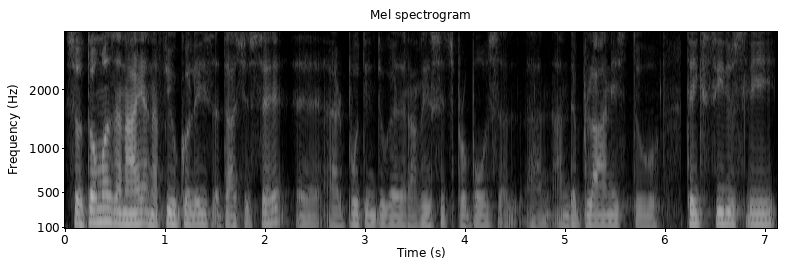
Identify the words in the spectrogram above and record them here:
So Thomas and I and a few colleagues at HEC uh, are putting together a research proposal, and, and, the plan is to take seriously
